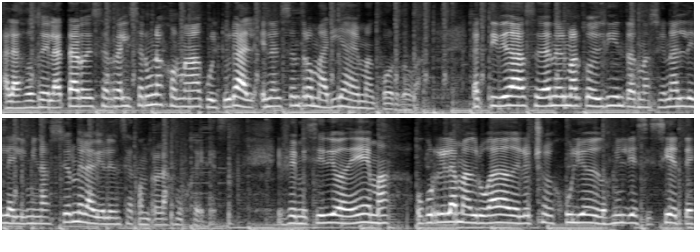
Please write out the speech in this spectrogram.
A las 2 de la tarde se realizará una jornada cultural en el Centro María Emma Córdoba. La actividad se da en el marco del Día Internacional de la Eliminación de la Violencia contra las Mujeres. El femicidio de Emma ocurrió la madrugada del 8 de julio de 2017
